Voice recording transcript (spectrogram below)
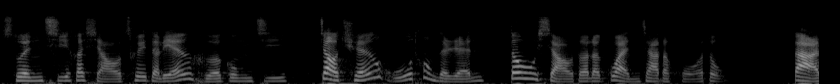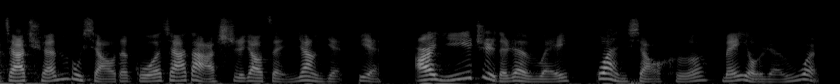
孙七和小崔的联合攻击，叫全胡同的人都晓得了冠家的活动，大家全部晓得国家大事要怎样演变，而一致的认为冠小河没有人味儿。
